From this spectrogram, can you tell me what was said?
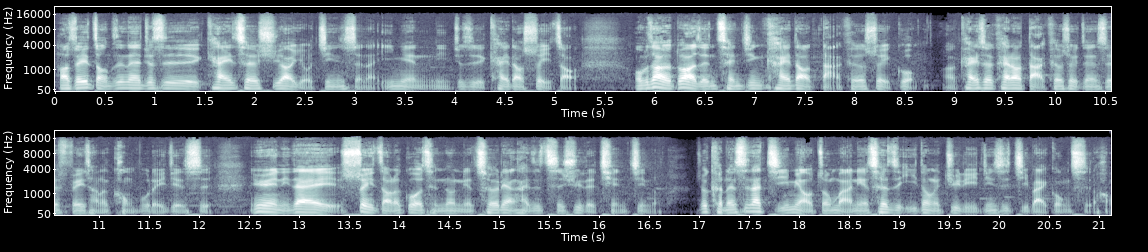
好，所以总之呢，就是开车需要有精神啊，以免你就是开到睡着。我不知道有多少人曾经开到打瞌睡过。开车开到打瞌睡真的是非常的恐怖的一件事，因为你在睡着的过程中，你的车辆还是持续的前进哦，就可能是那几秒钟吧，你的车子移动的距离已经是几百公尺了哈，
